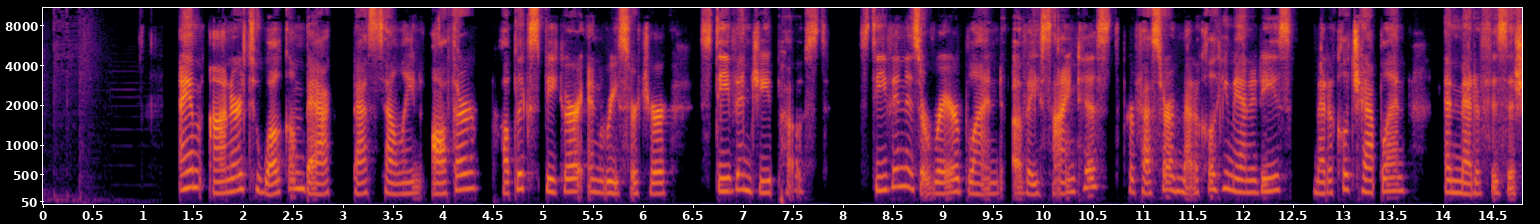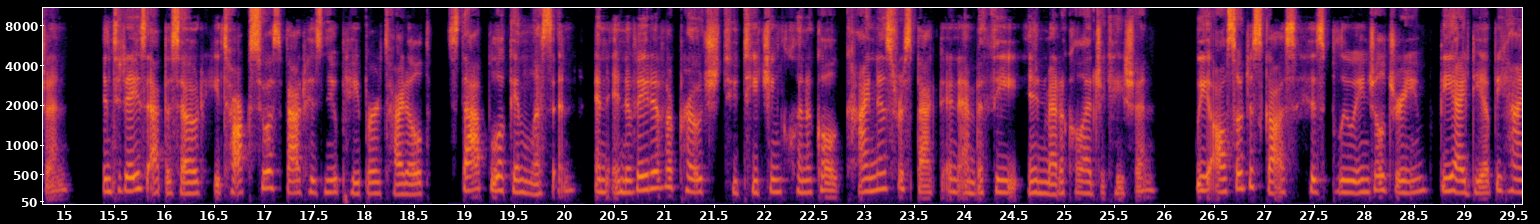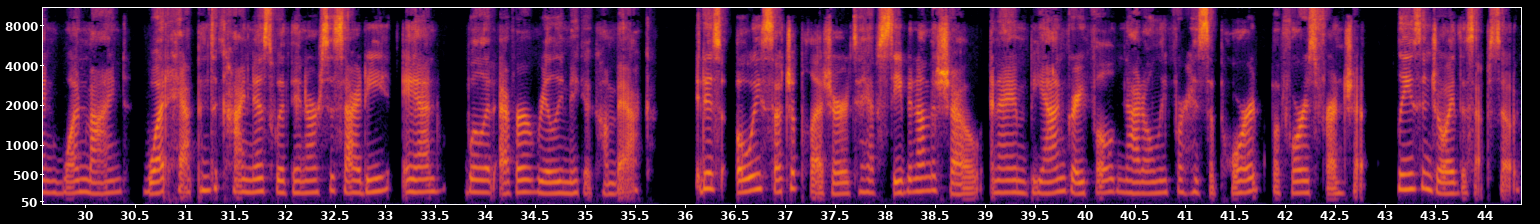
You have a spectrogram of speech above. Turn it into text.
I am honored to welcome back best-selling author, public speaker, and researcher Stephen G. Post. Stephen is a rare blend of a scientist, professor of medical humanities, medical chaplain, and metaphysician. In today's episode, he talks to us about his new paper titled Stop, Look, and Listen An Innovative Approach to Teaching Clinical Kindness, Respect, and Empathy in Medical Education. We also discuss his Blue Angel dream, the idea behind One Mind, what happened to kindness within our society, and will it ever really make a comeback? It is always such a pleasure to have Stephen on the show, and I am beyond grateful not only for his support, but for his friendship. Please enjoy this episode.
